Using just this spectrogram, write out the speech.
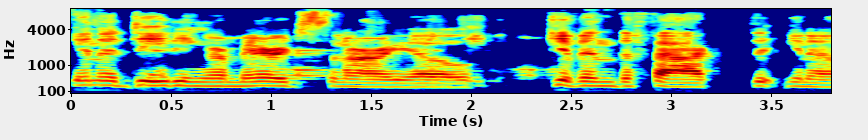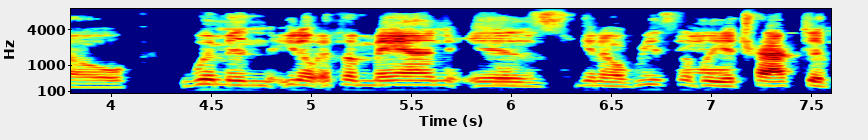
in a dating or marriage scenario, given the fact that you know women, you know, if a man is, you know, reasonably attractive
